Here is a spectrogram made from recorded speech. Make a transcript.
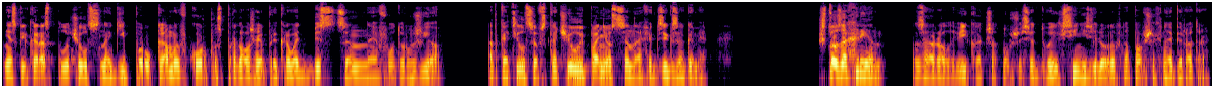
Несколько раз получил с ноги по рукам и в корпус, продолжая прикрывать бесценное фоторужье. Откатился, вскочил и понесся нафиг зигзагами. «Что за хрен?» – заорала Вика, отшатнувшись от двоих сине-зеленых, напавших на оператора.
